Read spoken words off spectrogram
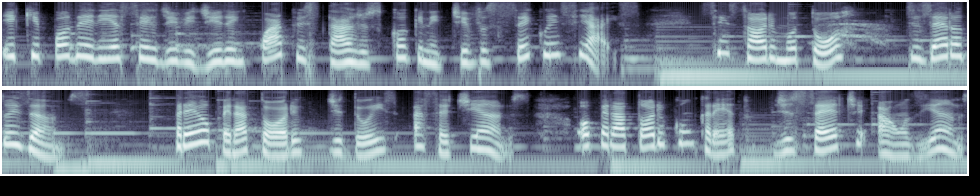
e que poderia ser dividido em quatro estágios cognitivos sequenciais: sensório-motor, de 0 a 2 anos, pré-operatório, de 2 a 7 anos, operatório concreto, de 7 a 11 anos,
